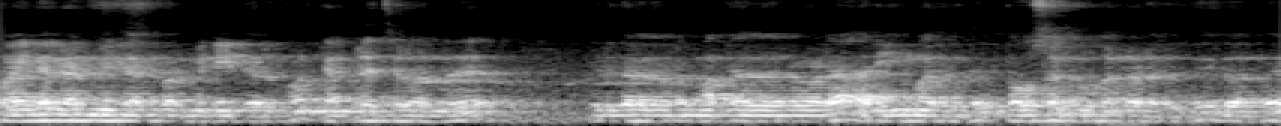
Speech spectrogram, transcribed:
five hundred metre per minute இருக்கும். டெம்பரேச்சர் வந்து இருக்கிறத விட மற்றதை விட அதிகமாக இருக்குது. தௌசண்ட் டூ ஹண்ட்ரட் இருக்குது. இது வந்து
